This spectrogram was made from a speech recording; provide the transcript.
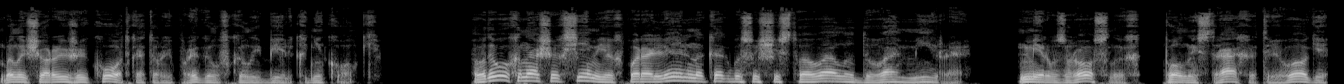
Был еще рыжий кот, который прыгал в колыбель к Николке. В двух наших семьях параллельно как бы существовало два мира. Мир взрослых, полный страха, тревоги,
